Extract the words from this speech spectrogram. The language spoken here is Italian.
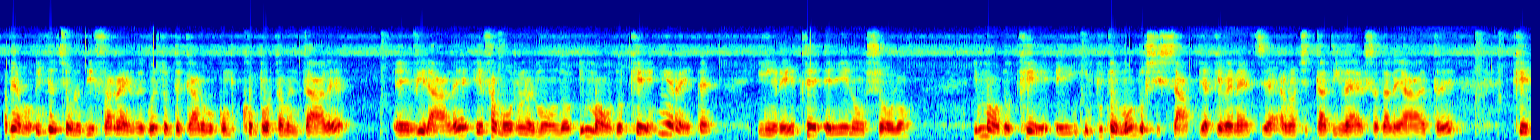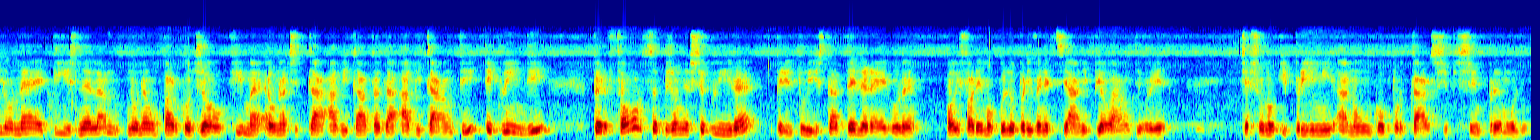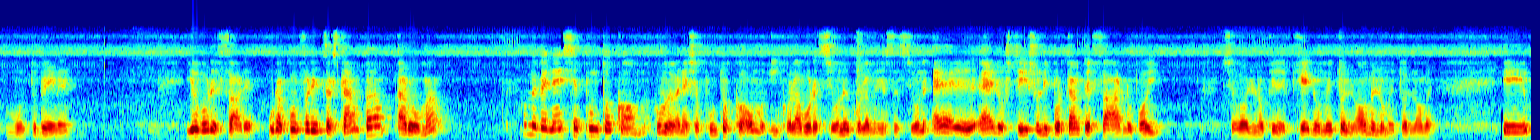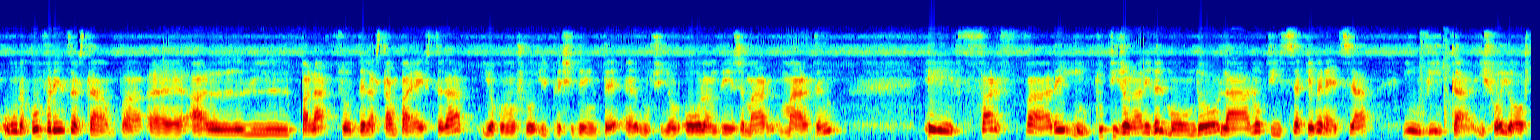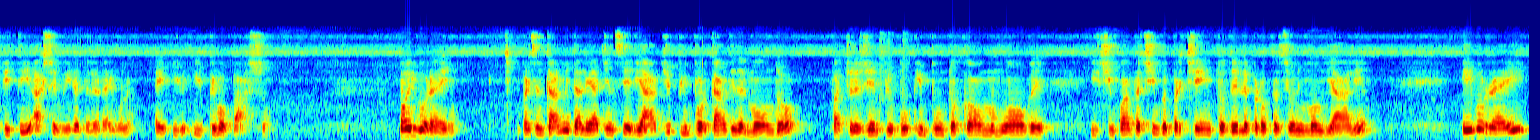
Abbiamo intenzione di far rendere questo decalogo comportamentale eh, virale e famoso nel mondo, in modo che... In rete. In rete e non solo. In modo che eh, in tutto il mondo si sappia che Venezia è una città diversa dalle altre, che non è Disneyland, non è un parco giochi, ma è una città abitata da abitanti e quindi per forza bisogna seguire, per il turista, delle regole. Poi faremo quello per i veneziani più avanti, perché cioè, sono i primi a non comportarsi sempre molto, molto bene. Io vorrei fare una conferenza stampa a Roma come Venezia.com come Venezia.com in collaborazione con l'amministrazione è, è, lo stesso, l'importante è farlo poi se vogliono che, che, non metto il nome, non metto il nome. E una conferenza stampa eh, al Palazzo della Stampa Estera, io conosco il presidente, è un signor olandese, Mar Martin, e far fare in tutti i giornali del mondo la notizia che Venezia invita i suoi ospiti a seguire delle regole, è il, il primo passo. Poi vorrei presentarmi dalle agenzie viaggi più importanti del mondo, faccio l'esempio booking.com muove il 55% delle prenotazioni mondiali e vorrei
